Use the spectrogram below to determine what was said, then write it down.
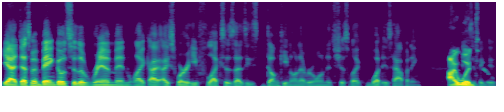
Yeah, Desmond Bane goes to the rim and like I, I swear he flexes as he's dunking on everyone. It's just like, what is happening? I would a dude.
